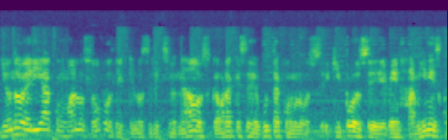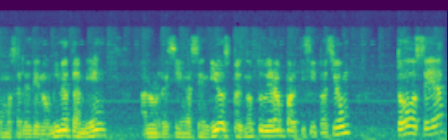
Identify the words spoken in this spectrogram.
Yo no vería con malos ojos de que los seleccionados, que ahora que se debuta con los equipos eh, benjamines, como se les denomina también, a los recién ascendidos, pues no tuvieran participación, todo sea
